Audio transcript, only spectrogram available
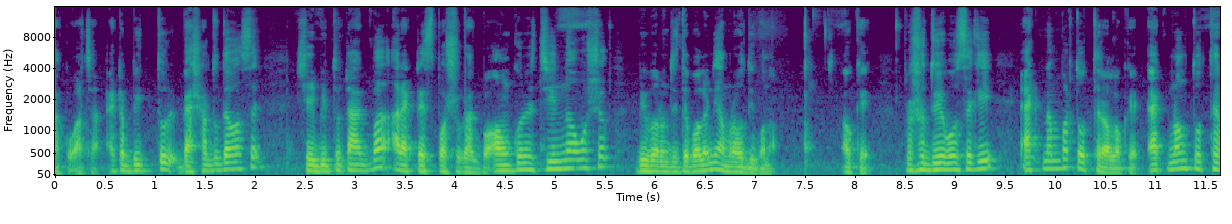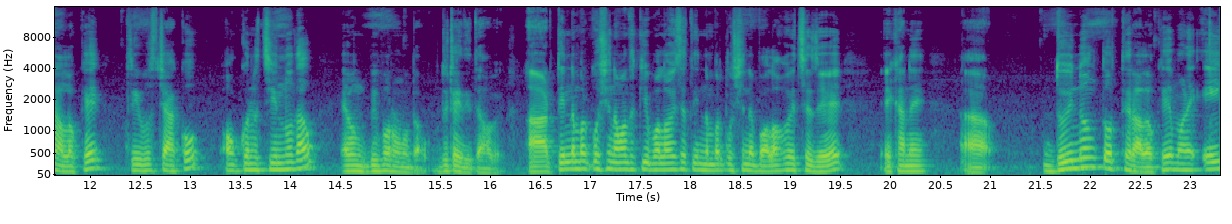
আঁকো? আচ্ছা একটা বৃত্তর ব্যাসার্ধ দেওয়া আছে, সেই বৃত্তটা আঁকবা আর একটা স্পর্শক আঁকবা। অঙ্কনের চিহ্ন আবশ্যক, বিবরণ দিতে বলেনি, আমরাও দিব না। ওকে প্রশ্ন দুয়ে বলছে কি, এক নম্বর তথ্যের আলোকে, এক নং তথ্যের আলোকে ত্রিভুজটা আঁকো অঙ্কনের চিহ্ন দাও এবং বিবরণও দাও দুটাই দিতে হবে। আর তিন নম্বর কোশ্চেন আমাদের কি বলা হয়েছে? তিন নম্বর কোশ্চেনে বলা হয়েছে যে, এখানে দুই নং তথ্যের আলোকে মানে এই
